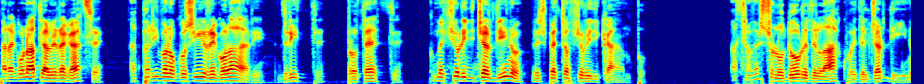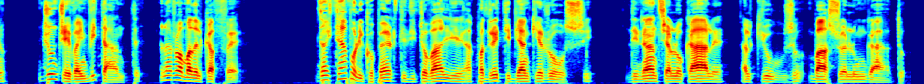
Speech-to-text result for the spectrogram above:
Paragonate alle ragazze, apparivano così irregolari, dritte, protette, come fiori di giardino rispetto a fiori di campo. Attraverso l'odore dell'acqua e del giardino giungeva invitante l'aroma del caffè. Dai tavoli coperti di tovaglie a quadretti bianchi e rossi, dinanzi al locale, al chiuso, basso e allungato,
